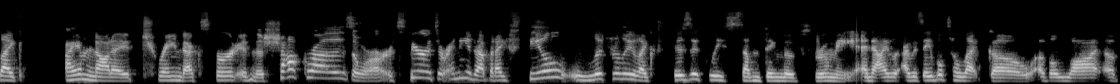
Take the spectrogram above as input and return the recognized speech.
like I am not a trained expert in the chakras or spirits or any of that, but I feel literally like physically something moved through me. And I, I was able to let go of a lot of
